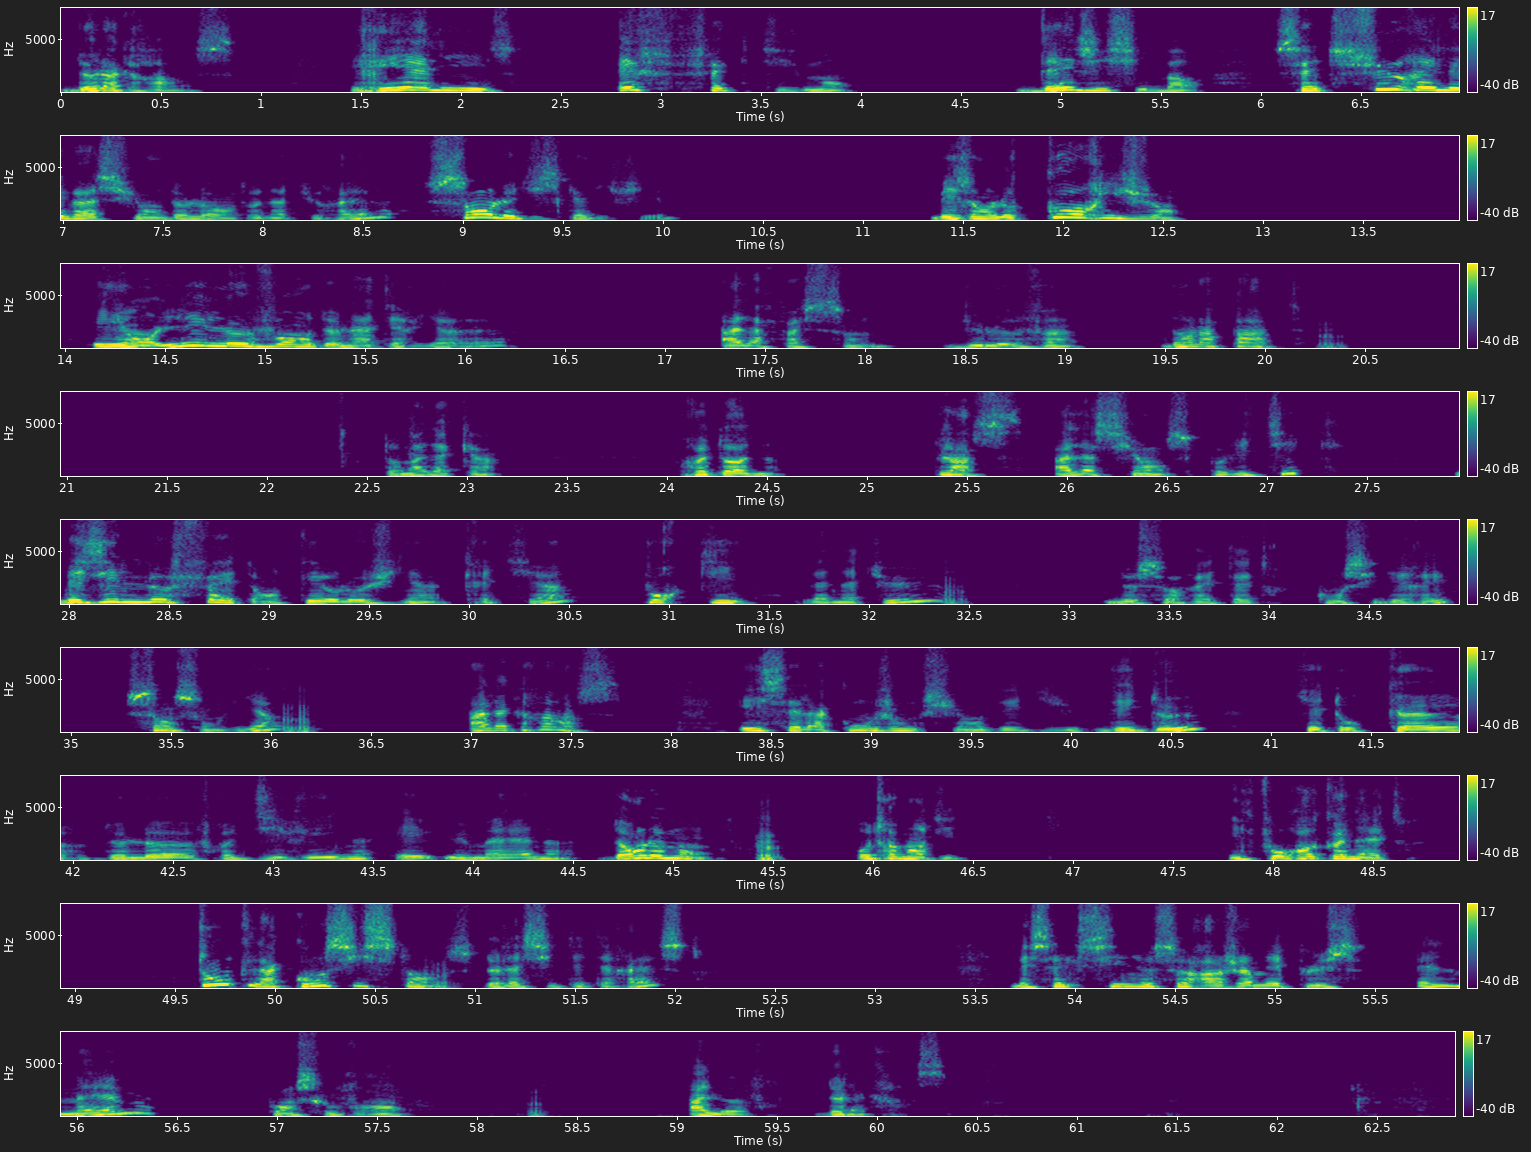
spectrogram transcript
de la grâce, réalise effectivement dès ici-bas cette surélévation de l'ordre naturel sans le disqualifier, mais en le corrigeant et en l'élevant de l'intérieur à la façon du levain dans la pâte. Thomas d'Aquin redonne place à la science politique, mais il le fait en théologien chrétien pour qui la nature ne saurait être considérée sans son lien à la grâce. Et c'est la conjonction des, des deux qui est au cœur de l'œuvre divine et humaine dans le monde. Autrement dit, il faut reconnaître toute la consistance de la cité terrestre, mais celle-ci ne sera jamais plus elle-même qu'en s'ouvrant à l'œuvre de la grâce.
